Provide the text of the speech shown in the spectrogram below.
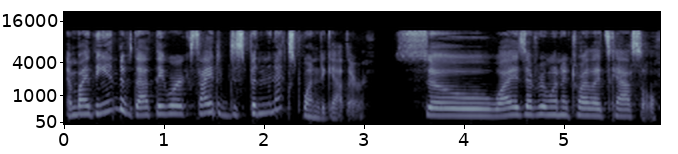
And by the end of that, they were excited to spin the next one together. So why is everyone at Twilight's Castle?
